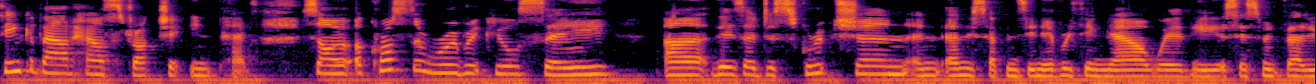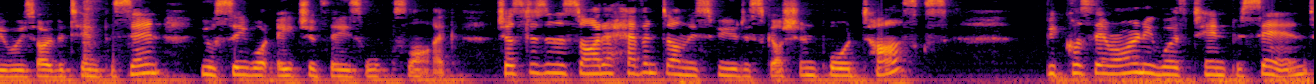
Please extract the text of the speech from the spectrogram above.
think about how structure impacts. So across the rubric, you'll see uh, there's a description, and, and this happens in everything now where the assessment value is over 10%. You'll see what each of these looks like. Just as an aside, I haven't done this for your discussion board tasks because they're only worth 10%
